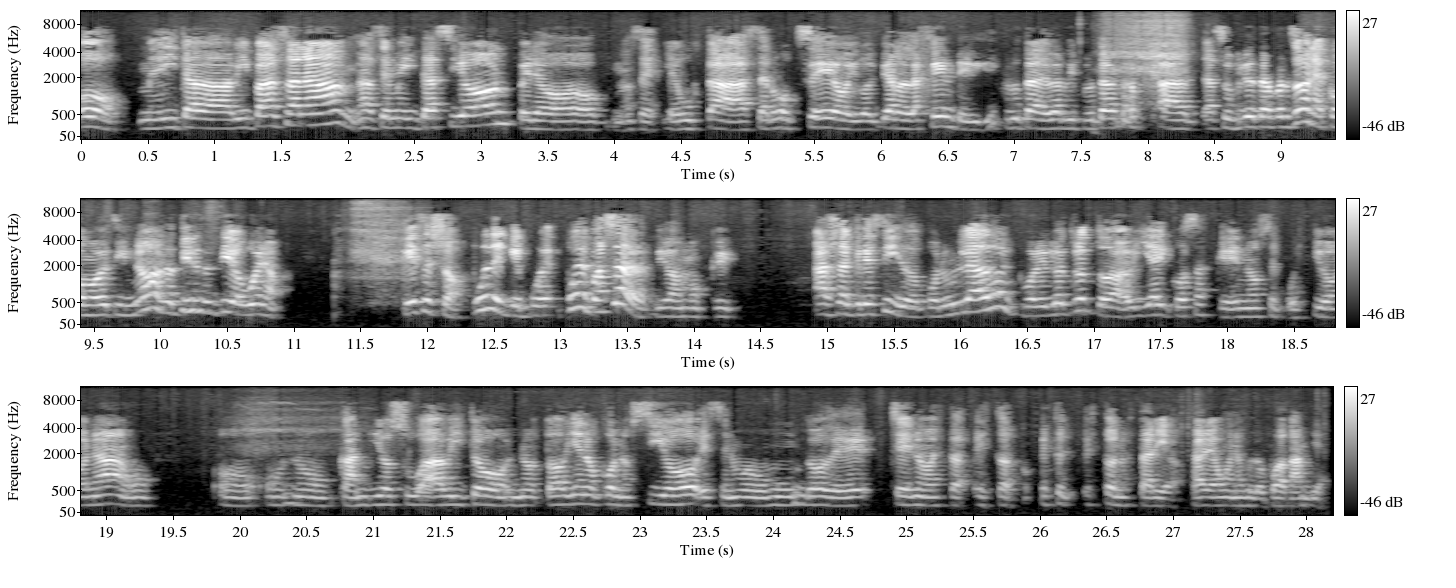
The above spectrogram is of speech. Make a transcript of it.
o medita vipassana, hace meditación, pero no sé, le gusta hacer boxeo y golpear a la gente y disfruta de ver disfrutar a, sufrir a otra persona. Es como decir, no, no tiene sentido. Bueno, qué sé yo, puede que puede, puede pasar, digamos, que haya crecido por un lado y por el otro todavía hay cosas que no se cuestiona o, no cambió su hábito, no todavía no conoció ese nuevo mundo de, che, no, esto, esto, esto, esto no estaría, estaría bueno que lo pueda cambiar.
